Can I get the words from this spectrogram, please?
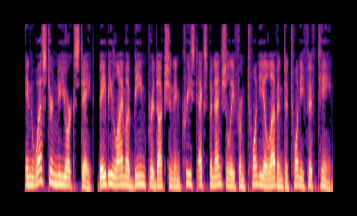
In western New York State, baby lima bean production increased exponentially from 2011 to 2015.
